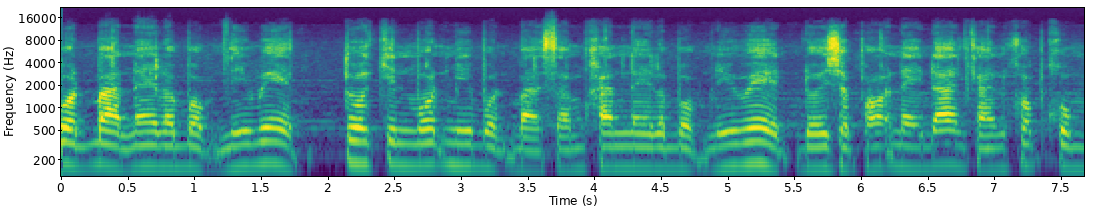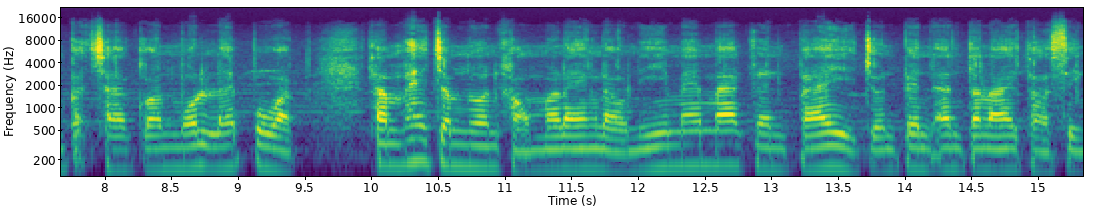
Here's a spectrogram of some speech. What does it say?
บทบาทในระบบนิเวศ ตัวกินมดมีบทบาทสำคัญในระบบนิเวศ โดยเฉพาะในด้านการควบคุมประชากรมดและปลวกทำให้จำนวนของแมลงเหล่านี้ไม่มากเกินไป จนเป็นอันตรายต่อสิ่ง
